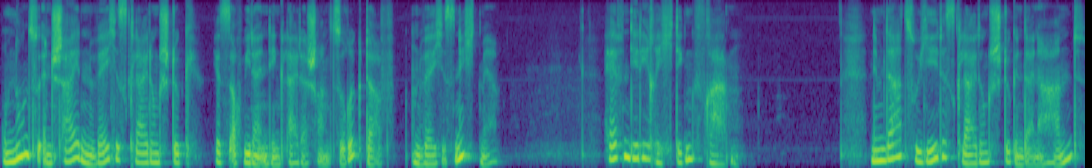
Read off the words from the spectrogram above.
Um nun zu entscheiden, welches Kleidungsstück jetzt auch wieder in den Kleiderschrank zurück darf und welches nicht mehr, helfen dir die richtigen Fragen. Nimm dazu jedes Kleidungsstück in deine Hand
